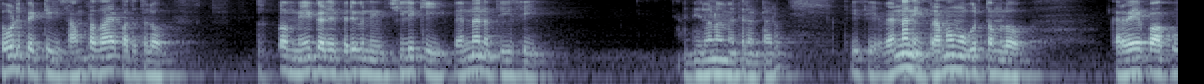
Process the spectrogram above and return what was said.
తోడు పెట్టి సాంప్రదాయ పద్ధతిలో మేగడ పెరుగుని చిలికి వెన్నను తీసి బిలోనో మెథడ్ అంటారు. తీసి వెన్నని బ్రహ్మ ముహూర్తంలో కరివేపాకు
